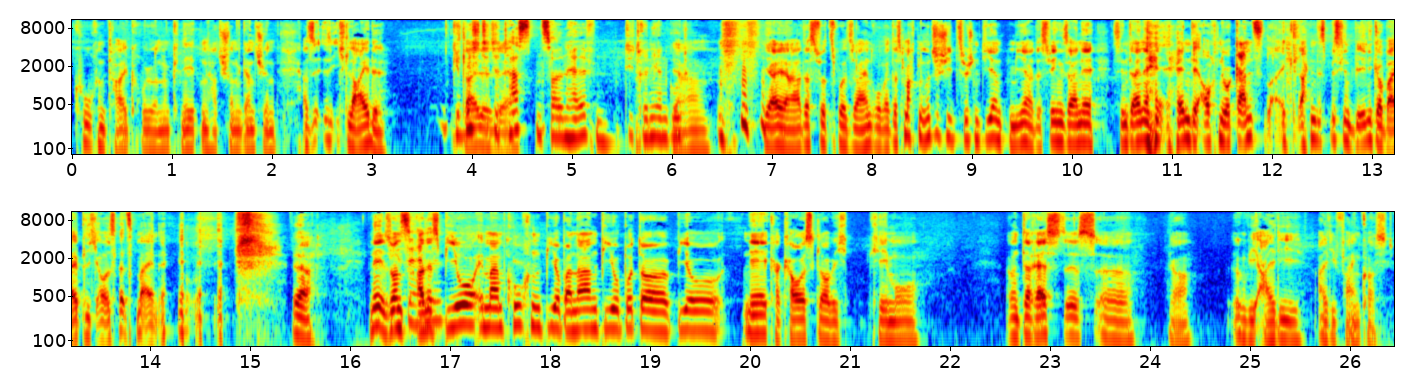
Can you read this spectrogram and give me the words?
Kuchenteig rühren und kneten hat schon ganz schön. Also ich leide. Gewichtete Tasten sollen helfen. Die trainieren gut. Ja, ja, ja das wird es wohl sein, Robert. Das macht einen Unterschied zwischen dir und mir. Deswegen seine, sind deine Hände auch nur ganz ein kleines bisschen weniger weiblich aus als meine. ja. Nee, sonst alles Bio in meinem Kuchen. Bio-Bananen, Bio-Butter, Bio. Nee, Kakao ist, glaube ich, Chemo. Und der Rest ist, äh, ja, irgendwie Aldi, Aldi Feinkost.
